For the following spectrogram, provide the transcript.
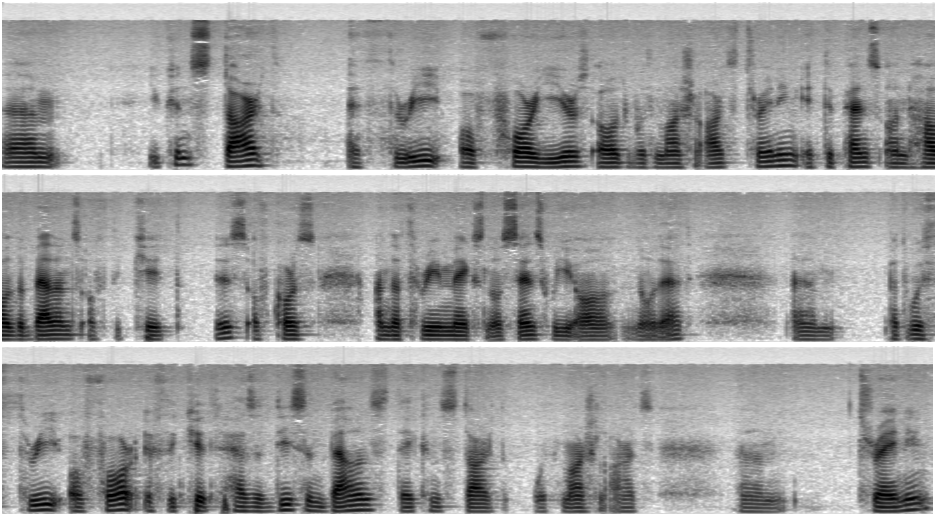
Um, you can start at three or four years old with martial arts training. It depends on how the balance of the kid is. Of course, under three makes no sense. We all know that. Um, but with three or four, if the kid has a decent balance, they can start with martial arts um, training.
